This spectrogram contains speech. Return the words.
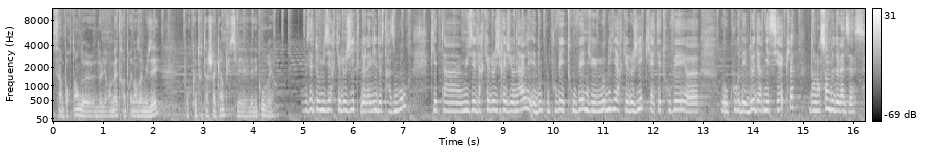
c'est important de, les remettre après dans un musée pour que tout un chacun puisse les découvrir. Vous êtes au musée archéologique de la ville de Strasbourg, qui est un musée d'archéologie régionale, et donc vous pouvez y trouver du mobilier archéologique qui a été trouvé euh, au cours des deux derniers siècles dans l'ensemble de l'Alsace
